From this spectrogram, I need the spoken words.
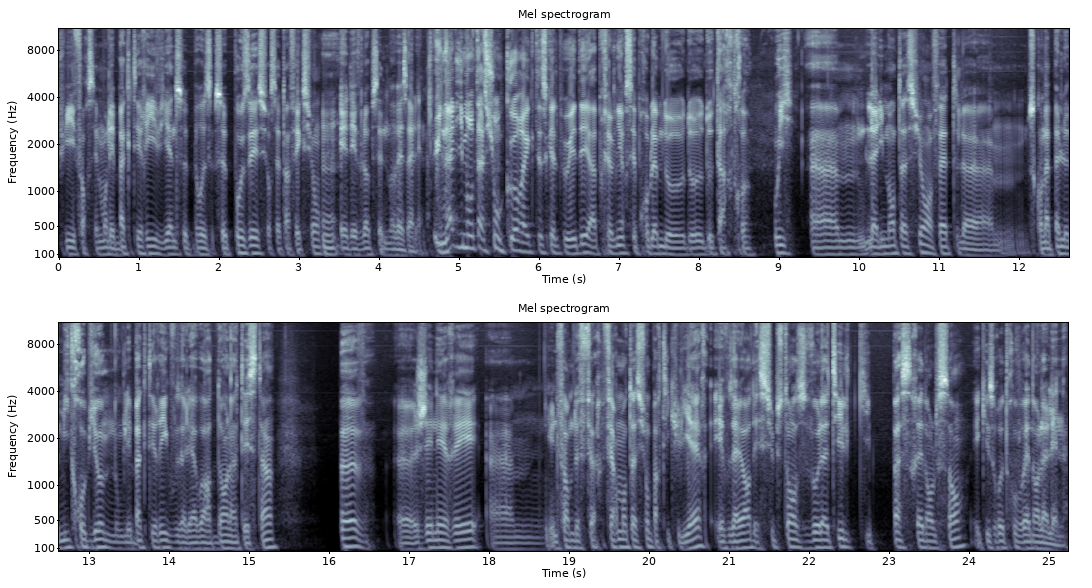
puis, forcément, les bactéries viennent se, pose- se poser sur cette infection Mm. et développent cette mauvaise haleine. Une alimentation correcte, est-ce qu'elle peut aider à prévenir ces problèmes de, de- de tartre? Oui, euh, l'alimentation, en fait, le- ce qu'on appelle le microbiome, donc les bactéries que vous allez avoir dans l'intestin, peuvent euh, générer euh, une forme de fer- fermentation particulière et vous allez avoir des substances volatiles qui passeraient dans le sang et qui se retrouveraient dans la laine.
